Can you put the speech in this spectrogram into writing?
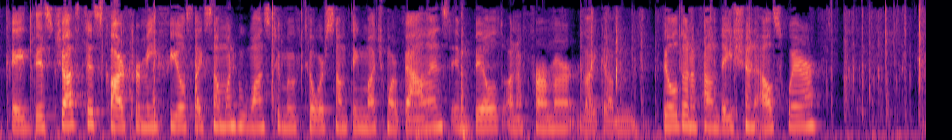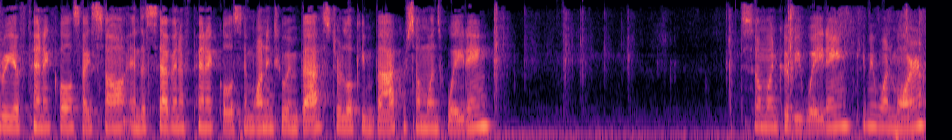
Okay, this justice card for me feels like someone who wants to move towards something much more balanced and build on a firmer, like um, build on a foundation elsewhere. Three of Pentacles I saw and the Seven of Pentacles and wanting to invest or looking back or someone's waiting. Someone could be waiting. Give me one more.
